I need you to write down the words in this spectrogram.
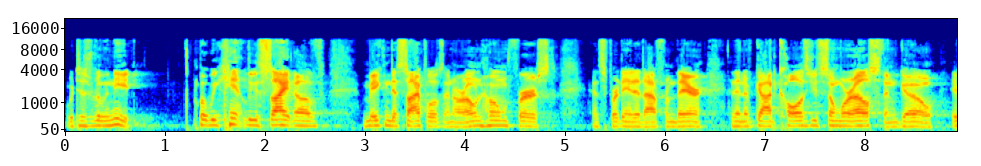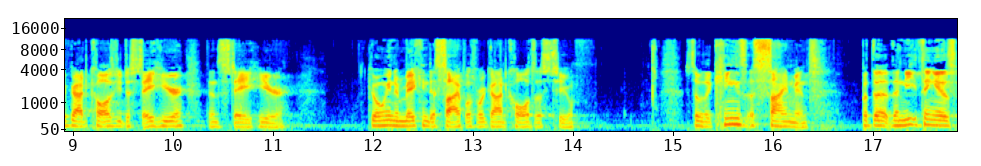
which is really neat. But we can't lose sight of making disciples in our own home first and spreading it out from there. And then if God calls you somewhere else, then go. If God calls you to stay here, then stay here. Going and making disciples where God calls us to. So the king's assignment. But the, the neat thing is,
